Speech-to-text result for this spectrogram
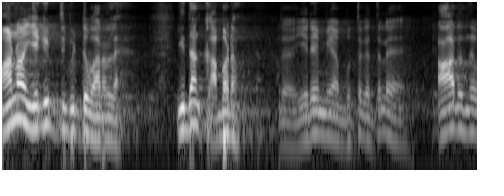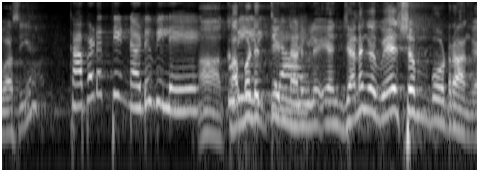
மனம் எகிப்து விட்டு வரல. இதுதான் கபடம். இந்த இறைமையா புத்தகத்தில் ஆறு இந்த வாசிங்க. கபடத்தின் நடுவிலே ஆ கபடத்தின். நடுவில் என் ஜனங்க வேஷம் போடுறாங்க.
